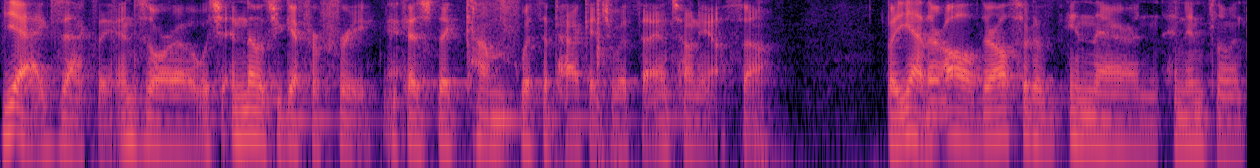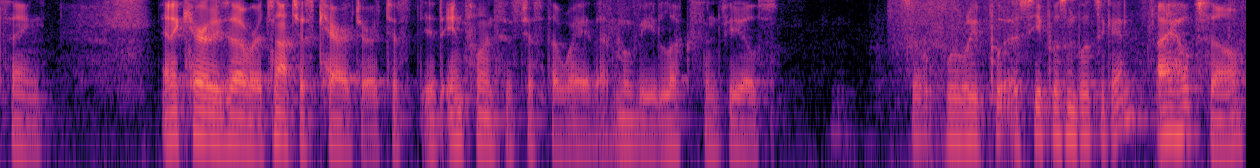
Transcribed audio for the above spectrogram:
yeah, exactly, and Zorro, which and those you get for free because they come with the package with Antonio. So, but yeah, they're all they're all sort of in there and, and influencing, and it carries over. It's not just character; it just it influences just the way that movie looks and feels. So will we pu- see Puss in Boots again? I hope so.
